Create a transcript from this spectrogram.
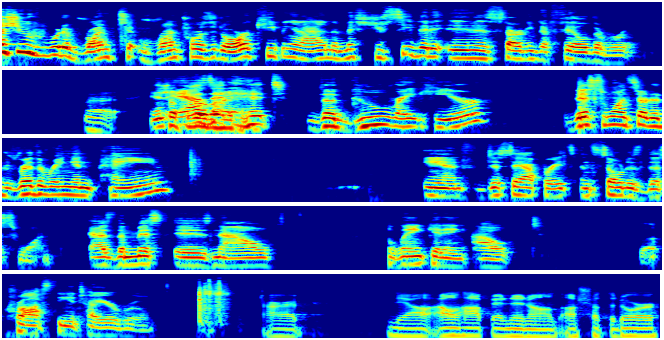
As you would have run to run towards the door, keeping an eye on the mist, you see that it is starting to fill the room. All right. And Shut as it hit the goo right here, this one started writhing in pain and disapparates, and so does this one, as the mist is now blanketing out across the entire room. All right. Yeah, I'll, I'll hop in and I'll I'll shut the door.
